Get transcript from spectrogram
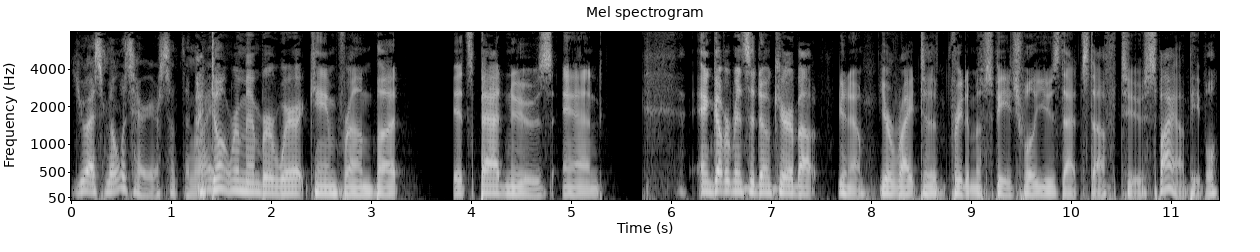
U.S. military or something, right? I don't remember where it came from, but it's bad news, and and governments that don't care about you know your right to freedom of speech will use that stuff to spy on people.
